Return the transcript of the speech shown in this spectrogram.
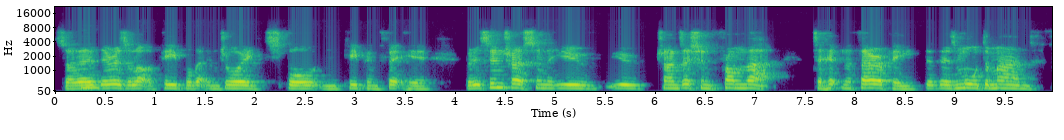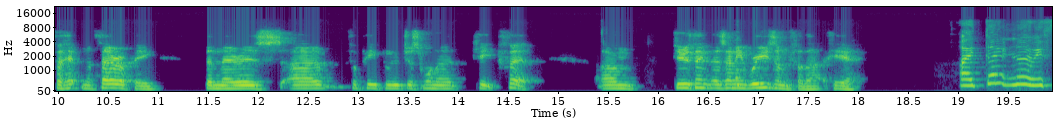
so there, mm. there is a lot of people that enjoy sport and keeping fit here. But it's interesting that you you transitioned from that to hypnotherapy, that there's more demand for hypnotherapy than there is uh, for people who just want to keep fit. Um, do you think there's any reason for that here? I don't know if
